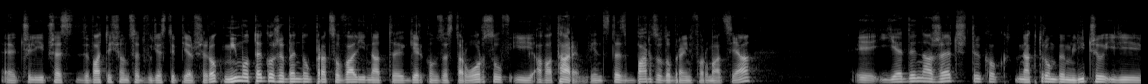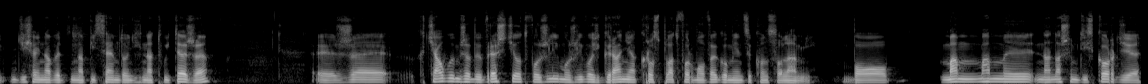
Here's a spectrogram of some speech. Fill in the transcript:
e, czyli przez 2021 rok, mimo tego, że będą pracowali nad gierką ze Star Warsów i Awatarem, więc to jest bardzo dobra informacja. Y, jedyna rzecz, tylko na którą bym liczył i dzisiaj nawet napisałem do nich na Twitterze, y, że chciałbym, żeby wreszcie otworzyli możliwość grania cross-platformowego między konsolami, bo mam, mamy na naszym Discordzie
